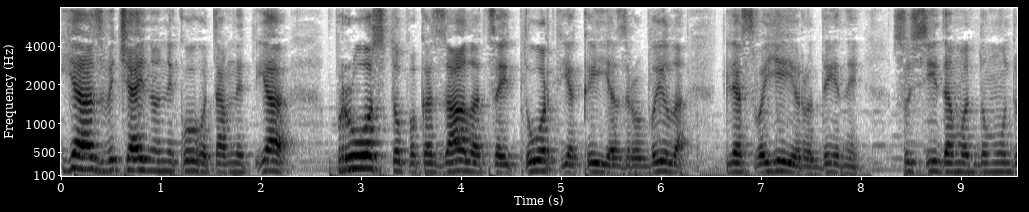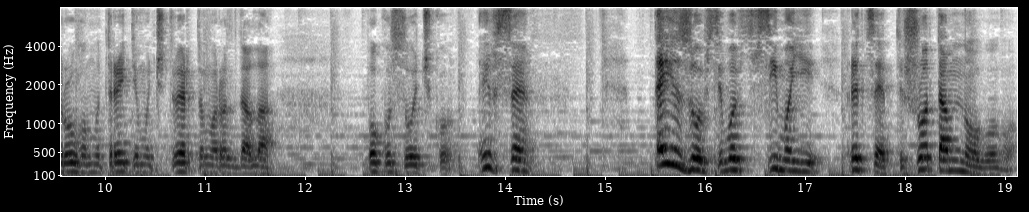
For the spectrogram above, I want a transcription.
Я, звичайно, нікого там не. Я просто показала цей торт, який я зробила для своєї родини. Сусідам одному, другому, третьому, четвертому роздала по кусочку. І все. Та і зовсім ось всі мої рецепти, що там нового?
